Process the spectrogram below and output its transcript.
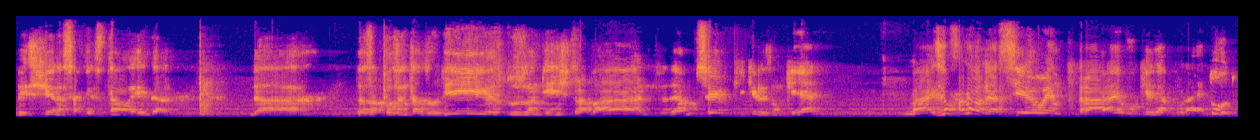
mexer nessa questão aí da, da das aposentadorias, dos ambientes de trabalho, entendeu? Eu não sei o que, que eles não querem. Mas eu falei, olha, se eu entrar, eu vou querer apurar é tudo.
